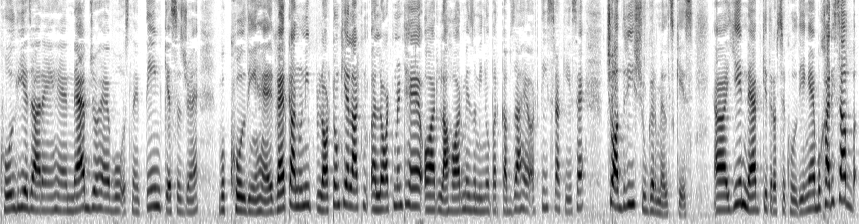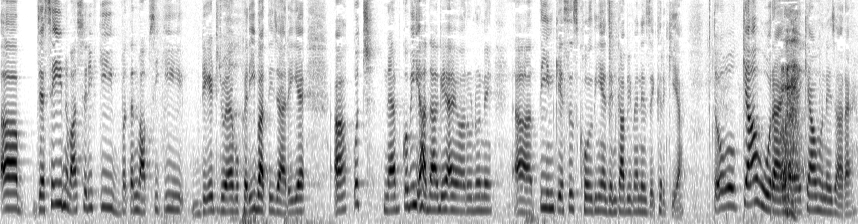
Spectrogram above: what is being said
खोल दिए जा रहे हैं। नैब जो है वो उसने तीन केसेस जो हैं वो खोल दिए हैं। गैर कानूनी प्लाटों की अलाटमेंट है और लाहौर में ज़मीनों पर कब्जा है। और तीसरा केस है चौधरी शुगर मिल्स केस। ये नैब की तरफ़ से खोल दिए गए हैं। बुखारी साहब जैसे ही नवाज़ शरीफ की वतन वापसी की डेट जो है वो करीब आती जा रही है आ, कुछ नैब को भी याद आ गया है और उन्होंने तीन केसेस खोल दिए हैं जिनका भी मैंने ज़िक्र किया। तो क्या हो रहा है क्या होने जा रहा है?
